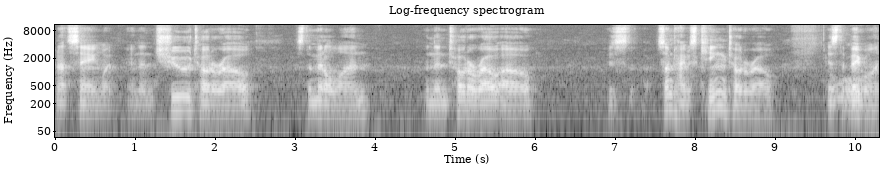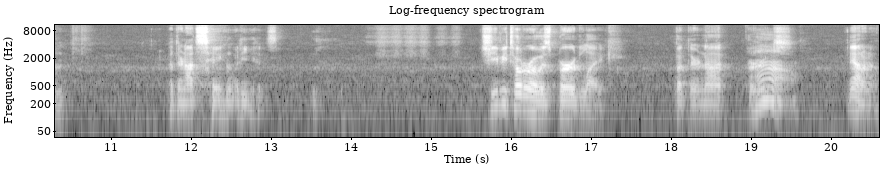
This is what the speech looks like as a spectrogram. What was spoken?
I'm not saying what. And then Chu Totoro is the middle one. And then Totoro O is sometimes King Totoro is the big one. But they're not saying what he is. Chibi Totoro is bird like, but they're not birds. Oh. Yeah, I don't know.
